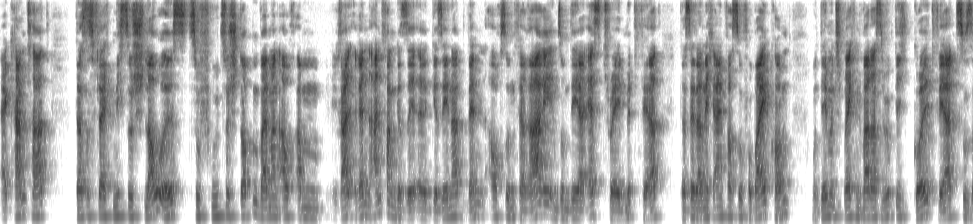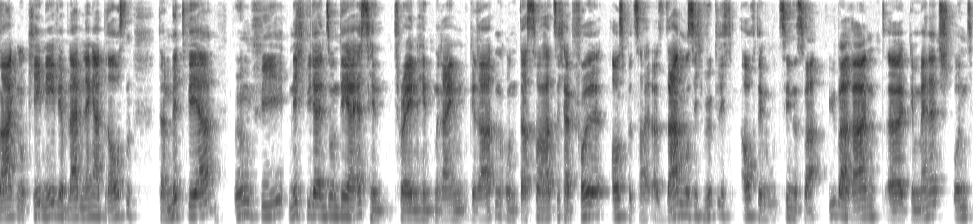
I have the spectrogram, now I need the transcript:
erkannt hat, dass es vielleicht nicht so schlau ist, zu früh zu stoppen, weil man auch am Rennenanfang gese äh, gesehen hat, wenn auch so ein Ferrari in so einem DRS-Train mitfährt, dass er da nicht einfach so vorbeikommt. Und dementsprechend war das wirklich Gold wert zu sagen, okay, nee, wir bleiben länger draußen, damit wir irgendwie nicht wieder in so einen DRS-Train hinten rein geraten. Und das war, hat sich halt voll ausbezahlt. Also da muss ich wirklich auch den Hut ziehen. Es war überragend äh, gemanagt und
